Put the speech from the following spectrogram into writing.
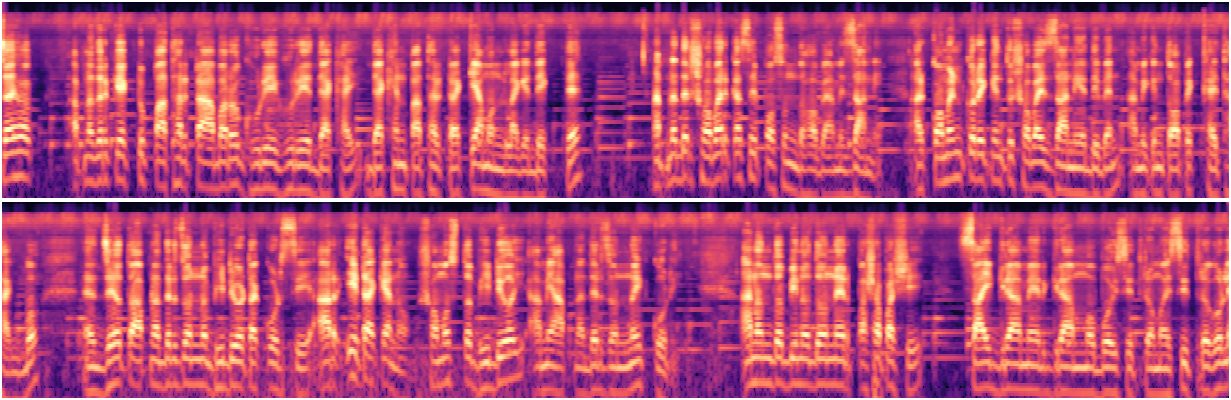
যাই হোক, আপনাদেরকে একটু পাথারটা আবারও ঘুরিয়ে ঘুরিয়ে দেখাই। দেখেন পাথারটা কেমন লাগে দেখতে। আপনাদের সবার কাছে পছন্দ হবে, আমি জানি। আর কমেন্ট করে কিন্তু সবাই জানিয়ে দিবেন, আমি কিন্তু অপেক্ষায় থাকব। যেহেতু আপনাদের জন্য ভিডিওটা করছি, আর এটা কেন? সমস্ত ভিডিওই আমি আপনাদের জন্যই করি। আনন্দ বিনোদনের পাশাপাশি চাই গ্রামের গ্রাম্য বৈচিত্র্যময় চিত্রগুলি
